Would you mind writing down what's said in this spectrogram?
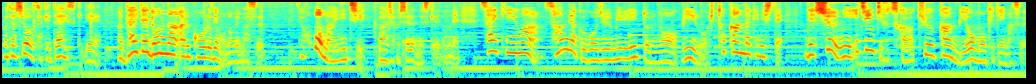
私はお酒大好きで、まあ、大体どんなアルコールでも飲めます。でほぼ毎日晩酌してるんですけれどもね最近は 350ml のビールを1缶だけにしてで週に1日2日は休館日を設けています。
